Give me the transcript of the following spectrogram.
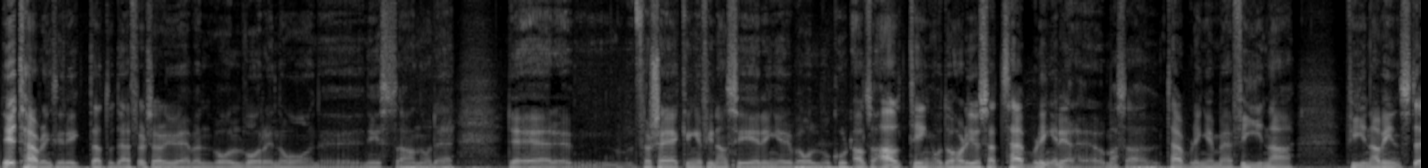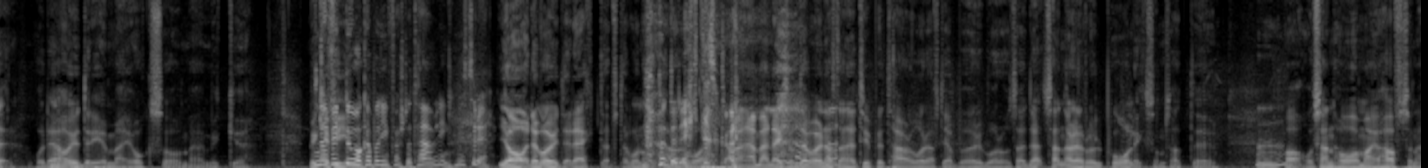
det är ju tävlingsinriktat och därför så är det ju även Volvo, Renault, eh, Nissan och det, det är mm, försäkringar, finansieringar, Volvo-kort, alltså allting. Och då har det ju sett tävlingar i det här och massa tävlingar med fina, fina vinster. Och det har ju drivit mig också med mycket När mycket fick du fina. åka på din första tävling? Minns du det? Ja, det var ju direkt efter. Det var nog ett halvår. Ja, men, men liksom, det var ju nästan typ ett halvår efter jag började bara. Och så, det, sen har det rullat på liksom. Så att, eh, Mm. ja, och sen har man ju haft sådana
